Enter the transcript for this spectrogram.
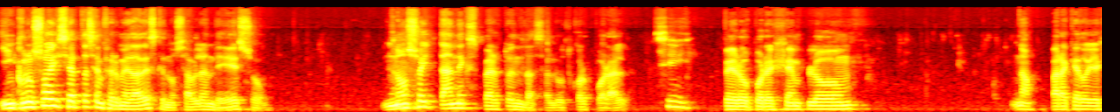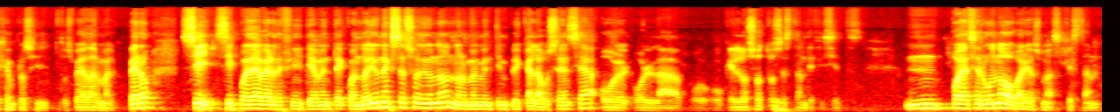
Incluso hay ciertas enfermedades que nos hablan de eso. No soy tan experto en la salud corporal, Sí. Pero, por ejemplo, no, ¿para qué doy ejemplos si los voy a dar mal? Pero sí, sí puede haber definitivamente, cuando hay un exceso de uno, normalmente implica la ausencia o, la, o, que los otros están deficientes. Mm, puede ser uno o varios más que están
